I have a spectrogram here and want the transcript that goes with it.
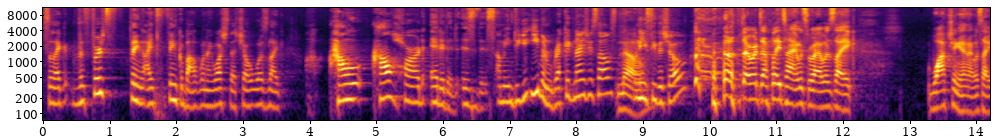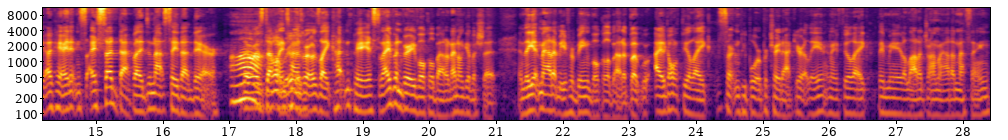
so like the first thing i think about when i watch that show was like how how hard edited is this i mean do you even recognize yourselves No. when you see the show there were definitely times where I was like watching it and I was like, okay, I didn't I said that, but I did not say that there. there was ah. definitely Oh, times where it was like cut and paste, and I've been very vocal about it. I don't give a shit. And they get mad at me for being vocal about it, but I don't feel like certain people were portrayed accurately, and I feel like they made a lot of drama out of nothing.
